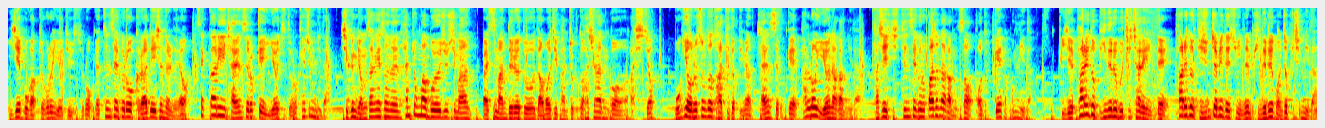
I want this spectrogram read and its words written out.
이제 목 앞쪽으로 이어질수록 옅은 색으로 그라데이션을 내어 색깔이 자연스럽게 이어지도록 해줍니다. 지금 영상에서는 한쪽만 보여주지만 말씀 안 드려도 나머지 반쪽도 하셔야 하는 거 아시죠? 목이 어느 정도 다 뒤덮이면 자연스럽게 팔로 이어나갑니다. 다시 짙은 색으로 빠져나가면서 어둡게 바꿉니다. 이제 팔에도 비늘을 붙일 차례인데 팔에도 기준점이 될 수 있는 비늘을 먼저 붙입니다.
